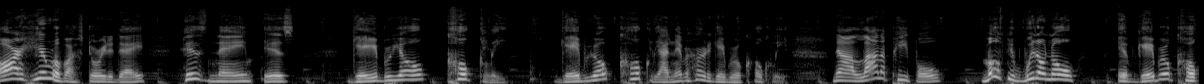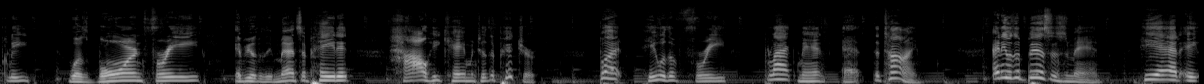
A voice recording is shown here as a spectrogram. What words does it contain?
Our hero of our story today, his name is Gabriel Coakley. Gabriel Coakley. I never heard of Gabriel Coakley. Now, a lot of people, most people, we don't know if Gabriel Coakley was born free, if he was emancipated, how he came into the picture. But he was a free black man at the time. And he was a businessman. He had a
